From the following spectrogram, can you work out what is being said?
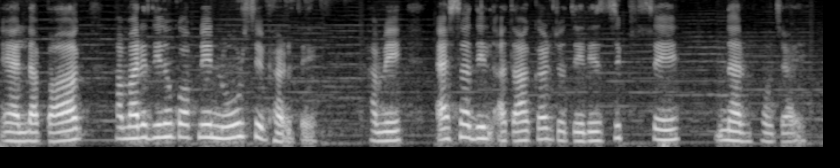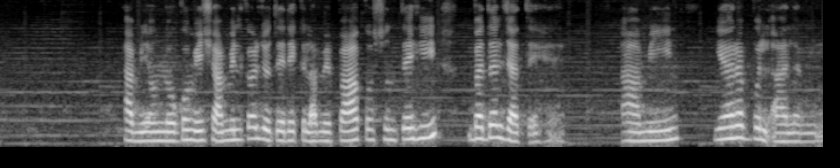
اے اللہ پاک، ہمارے دلوں کو اپنے نور سے بھر دے۔ ہمیں ایسا دل عطا کر جو تیرے ذکر سے نرم ہو جائے۔ ہمیں ان لوگوں میں شامل کر جو تیرے کلام پاک کو سنتے ہی بدل جاتے ہیں۔ آمین۔ یا رب العالمین۔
